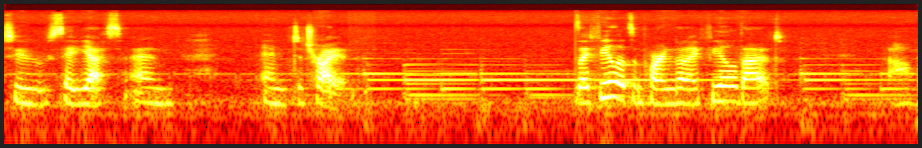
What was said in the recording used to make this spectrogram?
to say yes and and to try it. I feel it's important, and I feel that um,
